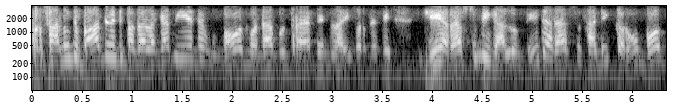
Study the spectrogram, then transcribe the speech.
ਪਰ ਸਾਨੂੰ ਤੇ ਬਾਅਦ ਵਿੱਚ ਪਤਾ ਲੱਗਾ ਵੀ ਇਹ ਤੇ ਬਹੁਤ ਵੱਡਾ ਕੋਈ ਟ੍ਰੈਪ ਇਨ ਲਾਈਫ ਕਰਦੇ ਸੀ ਜੇ ਅਰੈਸਟ ਦੀ ਗੱਲ ਹੁੰਦੀ ਤਾਂ ਅਰੈਸਟ ਸਾਡੀ ਘਰੋਂ ਬਹੁਤ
